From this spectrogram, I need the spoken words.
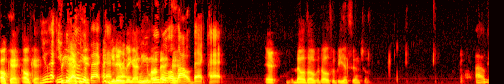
okay, okay. You ha- you So, can yeah, fill can your get- I can get up. everything I need We, in my we will backpack. allow a backpack. Eh, Those are, those would be essential. Okay.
